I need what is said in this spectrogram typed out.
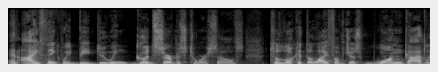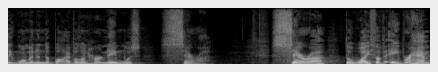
And I think we'd be doing good service to ourselves to look at the life of just one godly woman in the Bible, and her name was Sarah. Sarah, the wife of Abraham,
